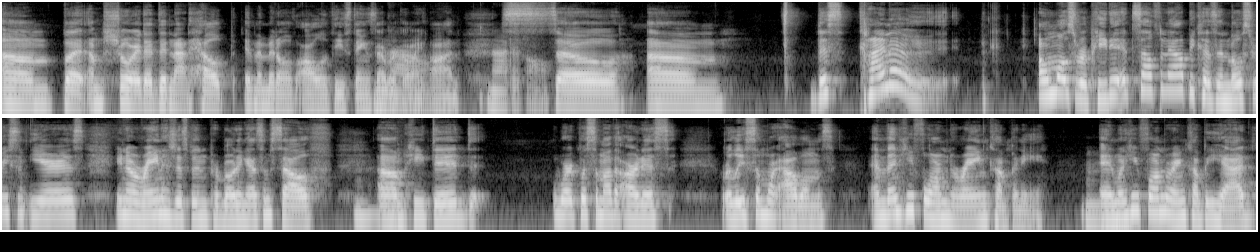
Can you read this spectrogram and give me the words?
Um, but I'm sure that did not help in the middle of all of these things that no, were going on. Not at all. So, um, this kind of almost repeated itself now because in most recent years, you know, Rain has just been promoting as himself. Mm-hmm. Um, he did work with some other artists, release some more albums, and then he formed Rain Company. Mm-hmm. And when he formed Rain Company, he had,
